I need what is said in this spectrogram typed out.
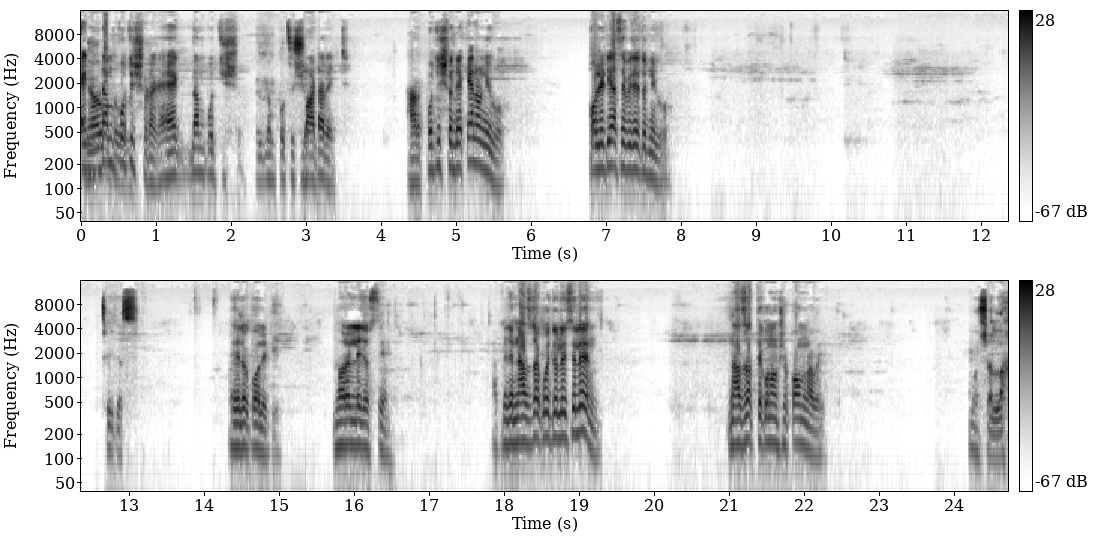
একদম। পঁচিশশো টাকা একদম পঁচিশশো। একদম পঁচিশশো। বাটার রেট আর পঁচিশশো দিয়ে কেন নিব? কোয়ালিটি আছে বিদায় তো নিব। ঠিক আছে। হলো কোয়ালিটি নরের লেজ সেম আপনি যে নাজরা কইতে লইছিলেন থেকে কোনো অংশ কম না ভাই। মাশাল্লাহ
